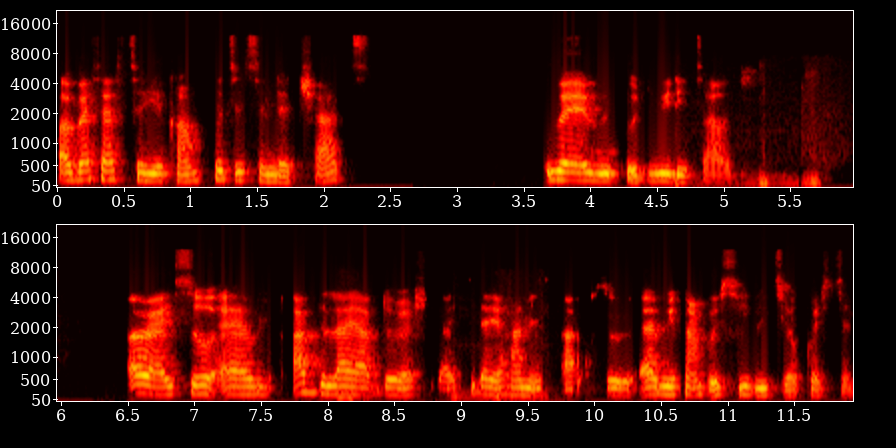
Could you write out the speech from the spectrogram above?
Or better still, you can put it in the chat where we could read it out. All right, so um, Abdullah Abdul I see that your hand is up, so um, you can proceed with your question.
